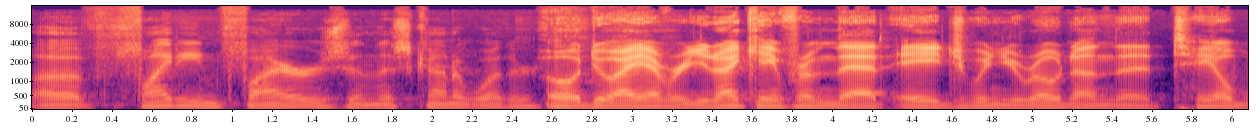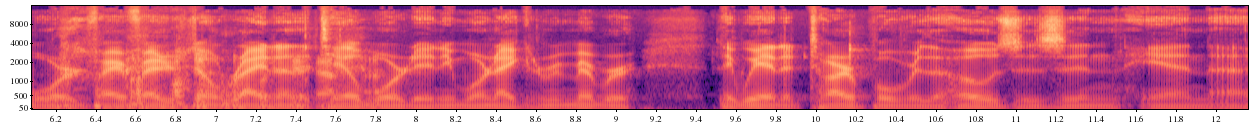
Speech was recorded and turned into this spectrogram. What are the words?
uh, fighting fires in this kind of weather? Oh, do I ever? You know, I came from that age when you rode on the tailboard. Firefighters don't ride on the tailboard anymore. And I can remember that we had a tarp over the hoses and and uh,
